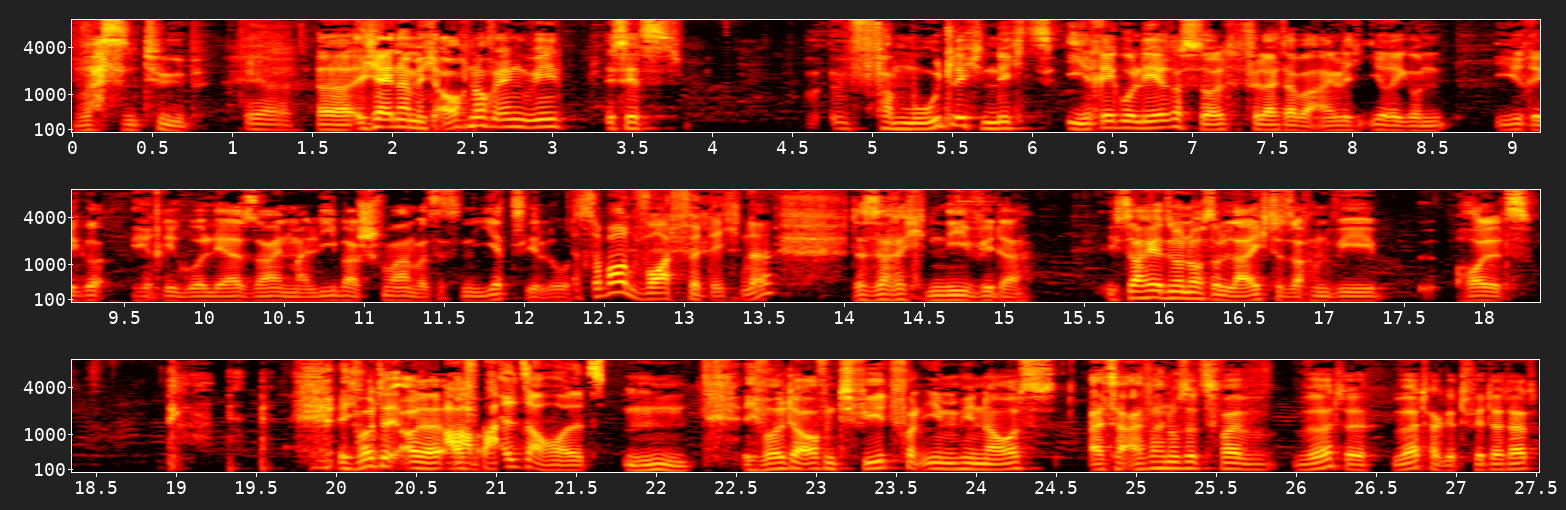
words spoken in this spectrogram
was ein Typ. Ja. Äh, ich erinnere mich auch noch irgendwie, ist jetzt vermutlich nichts Irreguläres, sollte vielleicht aber eigentlich irregul irregulär sein, mein lieber Schwan. Was ist denn jetzt hier los? Das ist aber ein Wort für dich, ne? Das sage ich nie wieder. Ich sage jetzt nur noch so leichte Sachen wie Holz. Ich wollte äh, auf, Balserholz. Mh, ich wollte auf einen Tweet von ihm hinaus, als er einfach nur so zwei Wörter, Wörter getwittert hat.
